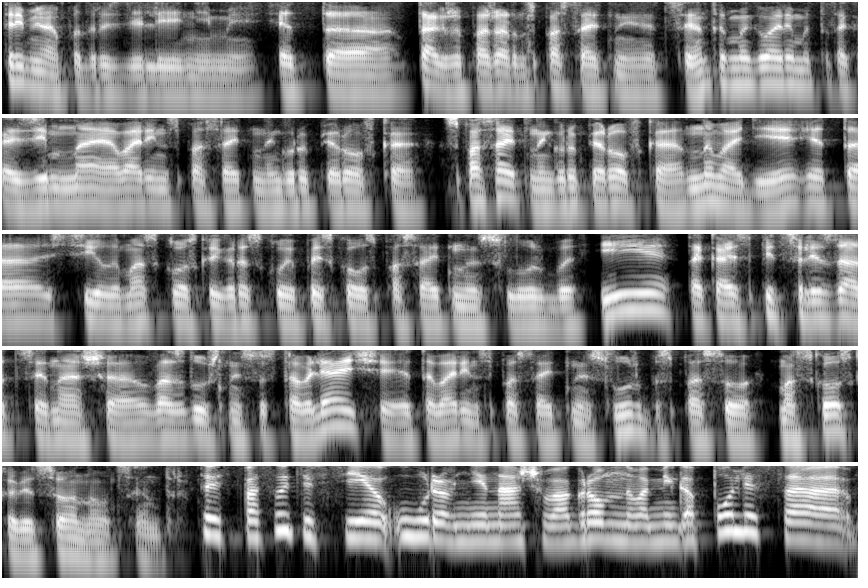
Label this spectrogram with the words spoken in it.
тремя подразделениями. Это также пожарно-спасательный центр, мы говорим, это такая земная аварийно-спасательная группировка. Спасательная группировка на воде, это силы Московской городской поисково-спасательной службы. И такая специализация наша воздушная составляющая, это аварийно-спасательная служба СПАСО Московского авиационного центра. То есть, по сути, все уровни нашего огромного мегаполиса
